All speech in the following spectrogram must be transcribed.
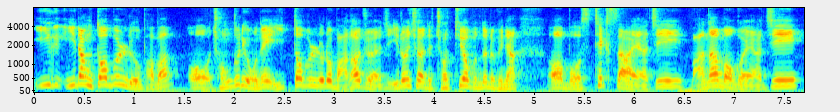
이, E랑 W 봐봐. 어 정글이 오네. 이 W로 막아줘야지. 이런 식으로 저 티어 분들은 그냥 어 뭐 스택 쌓아야지 마나 먹어야지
